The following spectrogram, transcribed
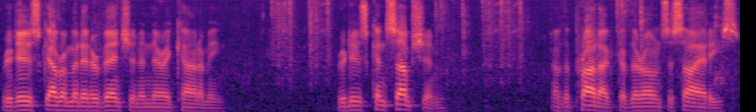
reduce government intervention in their economy, reduce consumption of the product of their own societies?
